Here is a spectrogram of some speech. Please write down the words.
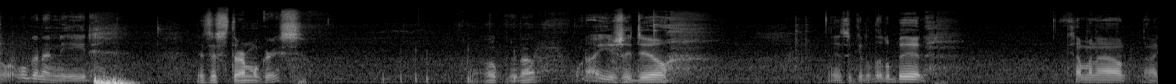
So what we're going to need is this thermal grease. Open it up. What I usually do is get a little bit coming out and I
